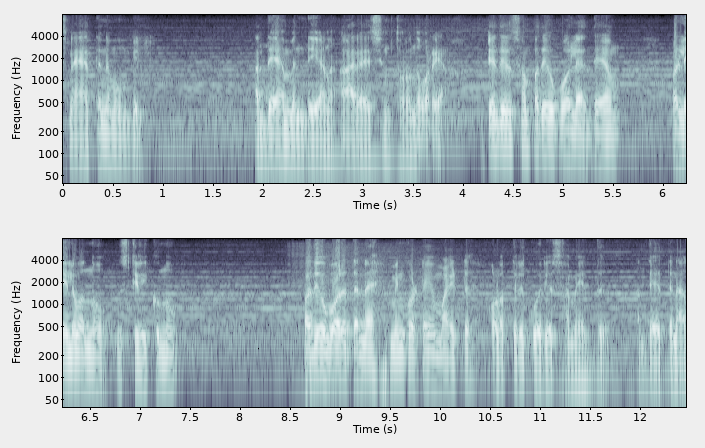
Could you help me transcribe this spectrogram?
സ്നേഹത്തിന് മുമ്പിൽ അദ്ദേഹം എന്ത് ചെയ്യാണ്? ആ രഹസ്യം തുറന്നു പറയുകയാണ്. പിറ്റേ ദിവസം പതിവ് പോലെ അദ്ദേഹം പള്ളിയിൽ വന്നു നിസ്കരിക്കുന്നു. പതിവ് പോലെ തന്നെ മീൻകൊട്ടയുമായിട്ട് കുളത്തിൽ കോരിയ സമയത്ത് അദ്ദേഹത്തിന് ആ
